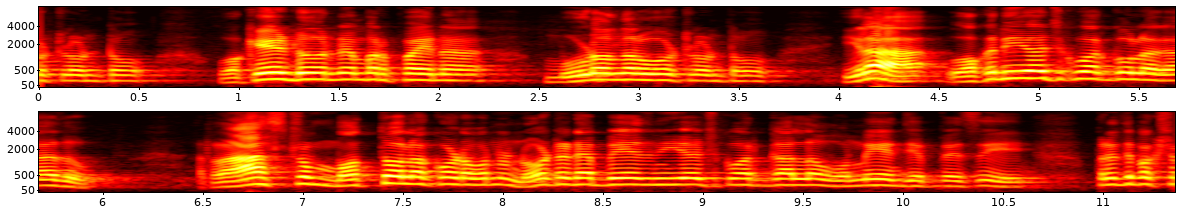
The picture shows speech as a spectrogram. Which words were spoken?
ఓట్లు ఉండటం ఒకే డోర్ నెంబర్ పైన మూడు వందల ఓట్లు ఉండటం ఇలా ఒక నియోజకవర్గంలో కాదు రాష్ట్రం మొత్తంలో కూడా ఉన్న నూట డెబ్బై ఐదు నియోజకవర్గాల్లో ఉన్నాయని చెప్పేసి ప్రతిపక్ష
